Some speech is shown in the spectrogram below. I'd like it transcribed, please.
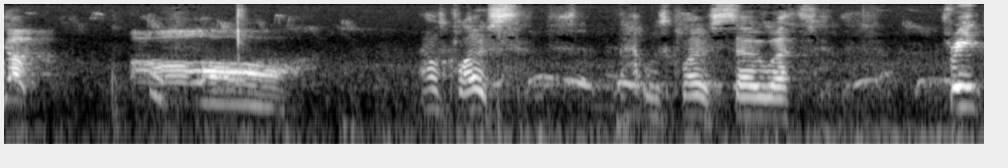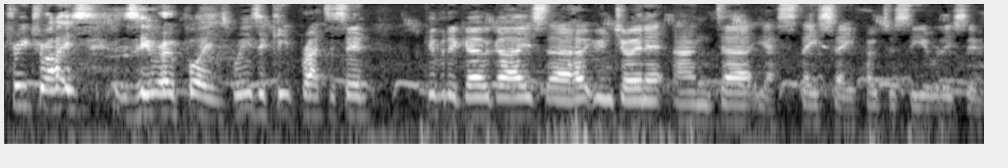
Go! Oh! That was close. That was close. So uh, three three tries, zero points. We need to keep practicing. Give it a go, guys. uh, hope you're enjoying it, and uh, yes, stay safe. Hope to see you really soon.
